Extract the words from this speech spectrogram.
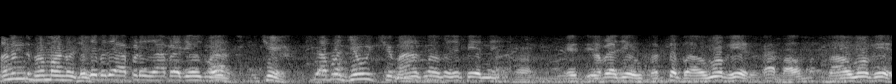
અનંત બ્રહ્માંડો બધે છે. બધા આપણે આપણા જેવું છે. આપણા જેવું જ છે. માણસમાં કશે ફેર નહીં. આપણા જેવું. ફક્ત ભાવમાં ફેર. ભાવમાં. ફેર.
